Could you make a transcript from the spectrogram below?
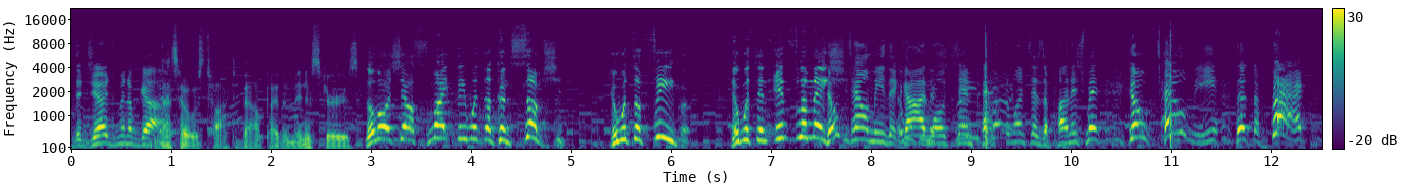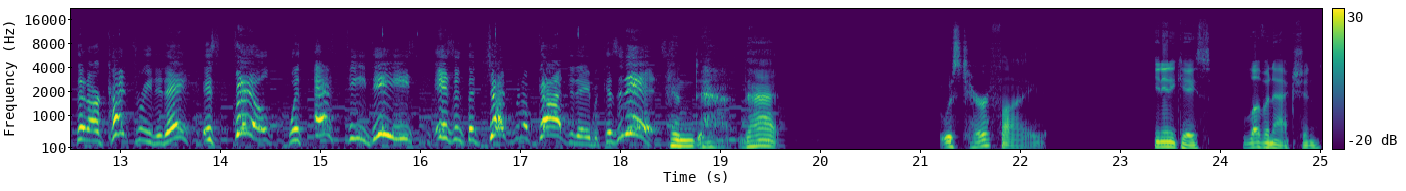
the judgment of God. And that's how it was talked about by the ministers. The Lord shall smite thee with a consumption and with a fever and with an inflammation. Don't tell me that God won't send pestilence as a punishment. Don't tell me that the fact that our country today is filled with STDs isn't the judgment of God today because it is. And that was terrifying. In any case, Love in Action,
